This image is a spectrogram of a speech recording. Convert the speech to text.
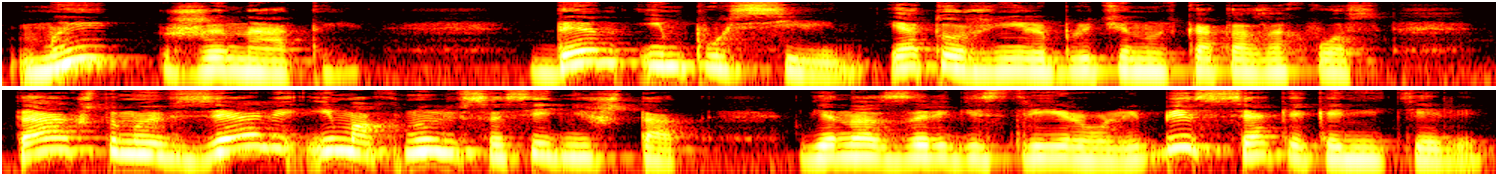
Мы женаты. Дэн импульсивен. Я тоже не люблю тянуть кота за хвост. Так что мы взяли и махнули в соседний штат – где нас зарегистрировали без всякой канители.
